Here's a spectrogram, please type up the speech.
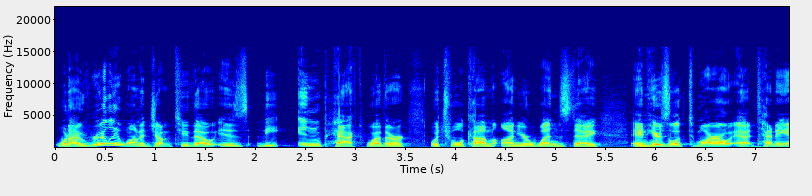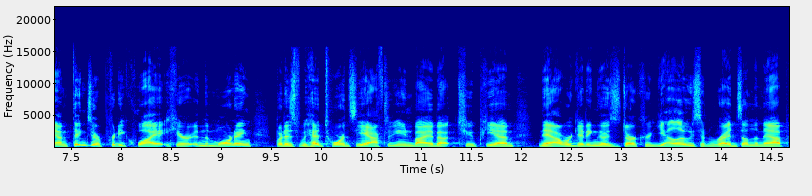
What I really want to jump to, though, is the impact weather, which will come on your Wednesday. And here's a look tomorrow at 10 a.m. Things are pretty quiet here in the morning, but as we head towards the afternoon by about 2 p.m., now we're getting those darker yellows and reds on the map.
